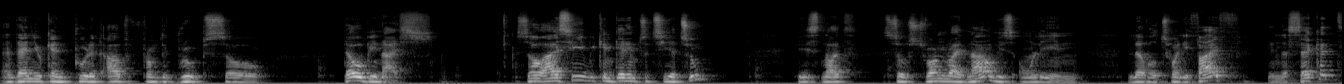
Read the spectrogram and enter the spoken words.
and then you can put it out from the groups. So that would be nice. So I see we can get him to tier two. He's not so strong right now. He's only in level 25 in the second.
